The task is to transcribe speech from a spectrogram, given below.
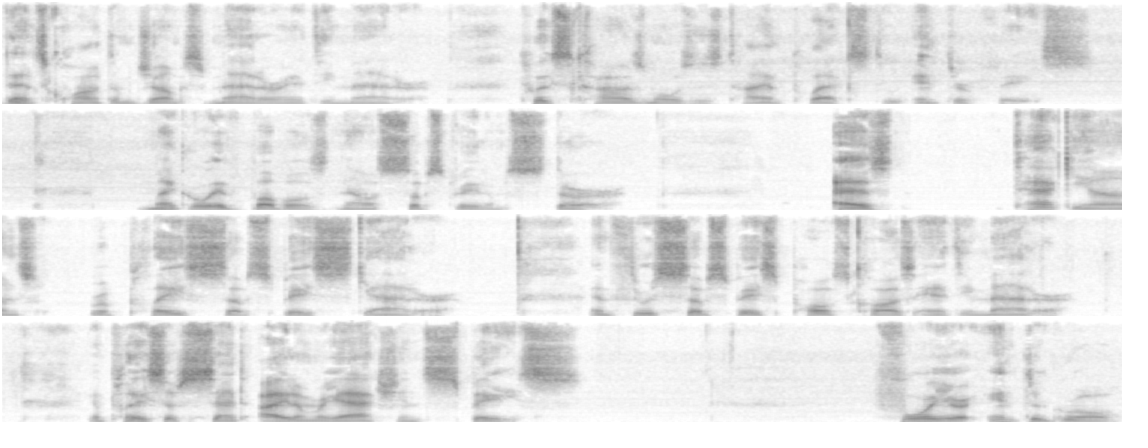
thence quantum jumps matter antimatter, twixt cosmoses timeplex to interface. Microwave bubbles now substratum stir, as tachyons replace subspace scatter, and through subspace pulse cause antimatter. In place of sent item reaction space, Fourier integral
